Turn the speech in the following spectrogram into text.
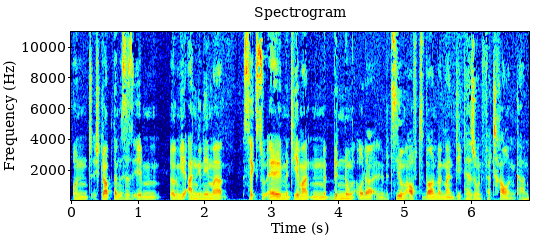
Und ich glaube, dann ist es eben irgendwie angenehmer, sexuell mit jemandem eine Bindung oder eine Beziehung aufzubauen, wenn man die Person vertrauen kann.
